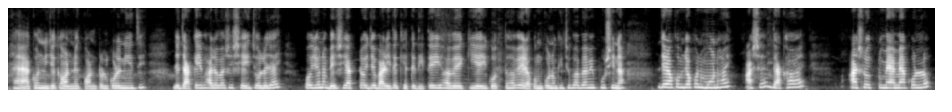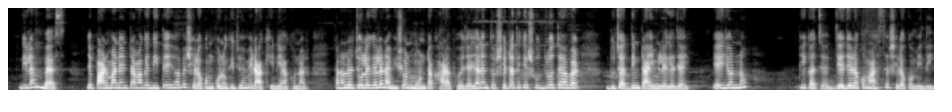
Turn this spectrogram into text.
হ্যাঁ এখন নিজেকে অনেক কন্ট্রোল করে নিয়েছি যে যাকেই ভালোবাসি সেই চলে যায়। ওই জন্য বেশি একটা ওই যে বাড়িতে খেতে দিতেই হবে, কি এই করতে হবে, এরকম কোনো কিছুভাবে আমি পুষি না। যেরকম যখন মন হয়, আসে, দেখা হয়। আসো একটু ম্যা ম্যা করল, দিলাম, ব্যাস। যে পার্মানেন্ট আমাকে দিতেই হবে, সেরকম কোনো কিছু আমি রাখিনি এখন আর। তা নাহলে চলে গেলে না, ভীষণ মনটা খারাপ হয়ে যায়। জানেন তো, সেটা থেকে শুধরোতে আবার দু চার দিন টাইম লেগে যায়। এই জন্য, ঠিক আছে, যে যেরকম আসছে, সেরকমই দিই।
